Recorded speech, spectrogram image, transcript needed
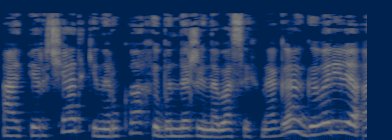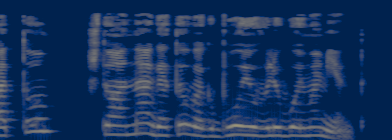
а перчатки на руках и бандажи на босых ногах говорили о том, что она готова к бою в любой момент.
